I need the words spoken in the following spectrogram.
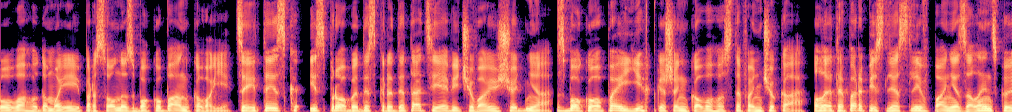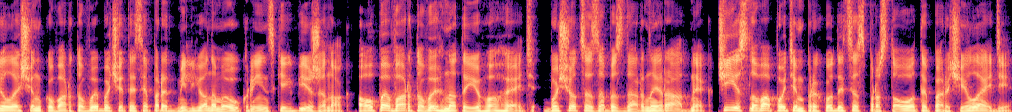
особливу увагу до моєї персони з боку банкової. Цей тиск і спроби дискредитації я відчуваю щодня з боку ОП і їх кишенькового Стефанчука. Але тепер, після слів пані Зеленської, Лещенку варто вибачитися перед мільйонами українських біженок. А ОП варто вигнати його геть, бо що це за бездарний радник, чиї слова потім приходиться спростовувати першій леді.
